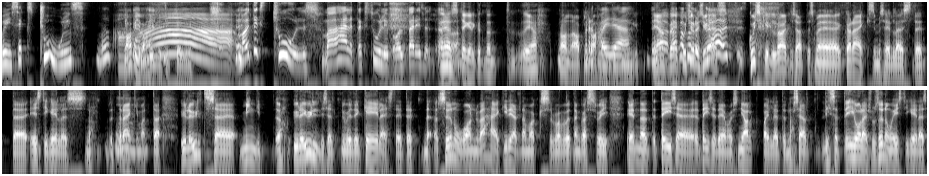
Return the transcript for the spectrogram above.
või sex tools. Abivahendid ikkagi. ma ütleks tools, ma hääletaks tool'i poolt päriselt. jah, sest tegelikult nad jah, on abivahendid jah, kusjuures ühes kuskil raadiosaates me ka rääkisime sellest, et äh, eesti keeles noh, et Mhm. rääkimata üleüldse mingit noh, üleüldiselt niimoodi keelest, et, et sõnu on vähe kirjeldamaks, ma võtan kasvõi enda teise, teise teema, mis on jalgpall, et, et noh, sealt lihtsalt ei ole su sõnu eesti keeles.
